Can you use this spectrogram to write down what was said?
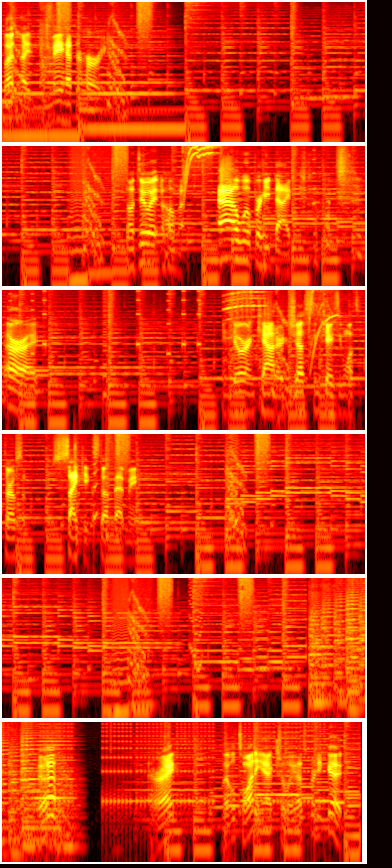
But I may have to hurry. Don't do it. Oh my. Ah, Wooper, he died. Alright. Endure encounter just in case he wants to throw some psychic stuff at me. Alright. Level 20, actually. That's pretty good.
